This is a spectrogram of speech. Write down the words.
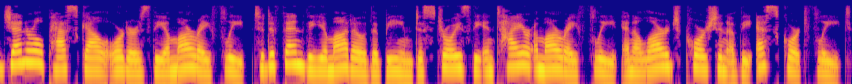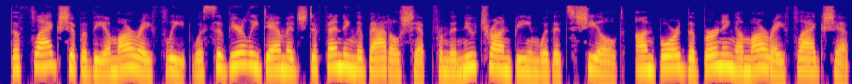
General Pascal orders the Amare fleet to defend the Yamato. The beam destroys the entire Amare fleet and a large portion of the escort fleet, the flagship of the Amare fleet was severely damaged defending the battleship from the neutron beam with its shield. On board the burning Amare flagship,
